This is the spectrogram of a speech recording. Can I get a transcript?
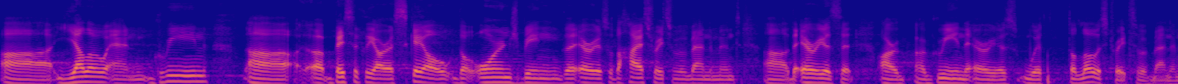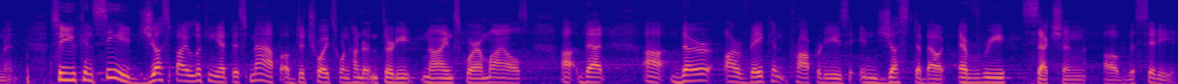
uh, yellow, and green uh, uh, basically are a scale, the orange being the areas with the highest rates of abandonment, the areas that are, are, green, the areas with the lowest rates of abandonment. So you can see just by looking at this map of Detroit's 139 square miles that there are vacant properties in just about every section of the city.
